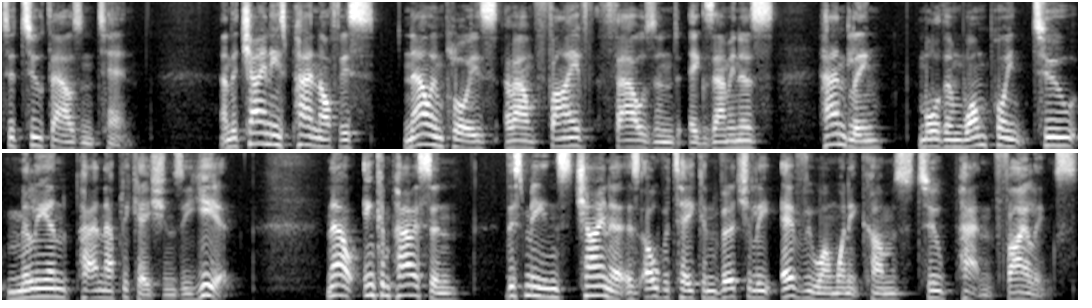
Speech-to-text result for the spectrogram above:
to 2010. And the Chinese Patent Office now employs around 5,000 examiners, handling more than 1.2 million patent applications a year. Now, in comparison, this means China has overtaken virtually everyone when it comes to patent filings.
